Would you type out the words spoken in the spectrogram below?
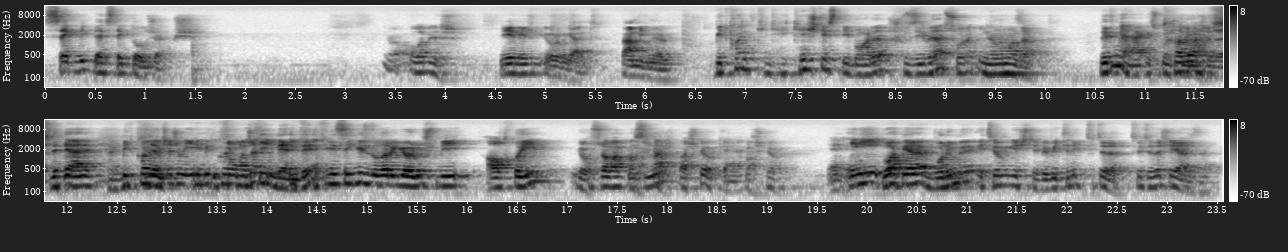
Segwit destekli olacakmış. Olabilir. Diye bir yorum geldi. Ben bilmiyorum. Bitcoin ca- cash desteği bu arada şu zirveden sonra inanılmaz arttı. Dedim ya herkes konuşmaya Tabii başladı. işte yani Yani Bitcoin İşte acaba yeni Bitcoin olacak mı dendi. 2800 doları görmüş bir altcoin. Yok. Kusura bakmasınlar. Başka yok yani. Başka yok. Yani en iyi Bu bir ara volümü Ethereum geçti ve Vitalik Twitter'da, Twitter'da şey yazdı.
